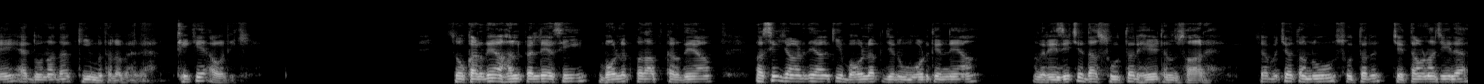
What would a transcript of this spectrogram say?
ਹੈ ਇਹ ਦੋਨਾਂ ਦਾ ਕੀ ਮਤਲਬ ਹੈਗਾ ਹੈ? ਠੀਕ ਹੈ, ਆਓ ਦੇਖੀਏ। ਸੋ ਕਰਦੇ ਹਾਂ ਹੱਲ, ਪਹਿਲੇ ਅਸੀਂ ਬਹੁਲਕ ਪ੍ਰਾਪਤ ਕਰਦੇ ਹਾਂ। ਅਸੀਂ ਜਾਣਦੇ ਹਾਂ ਕਿ ਬਹੁਲਕ ਜਿਹਨੂੰ ਮੋੜ ਕਹਿੰਦੇ ਆ, ਅੰਗਰੇਜ਼ੀ 'ਚ ਦਾ ਸੂਤਰ ਹੇਠ ਅਨੁਸਾਰ ਹੈ। ਸੋ ਬੱਚਿਓ, ਤੁਹਾਨੂੰ ਸੂਤਰ ਚੇਤਾ ਹੋਣਾ ਚਾਹੀਦਾ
